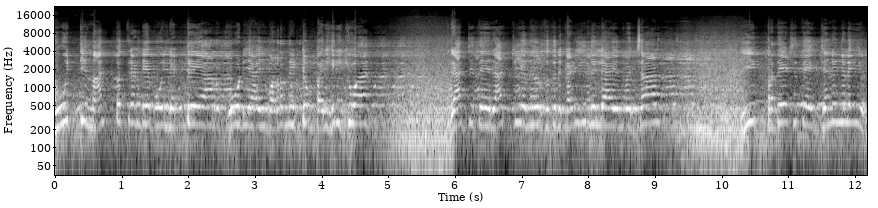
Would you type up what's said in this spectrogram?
നൂറ്റി നാൽപ്പത്തിരണ്ട് പോയിന്റ് എട്ട് ആറ് കോടിയായി വളർന്നിട്ടും പരിഹരിക്കുവാൻ രാജ്യത്തെ രാഷ്ട്രീയ നേതൃത്വത്തിന് കഴിയുന്നില്ല എന്ന് വെച്ചാൽ ഈ പ്രദേശത്തെ ജനങ്ങളെയും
